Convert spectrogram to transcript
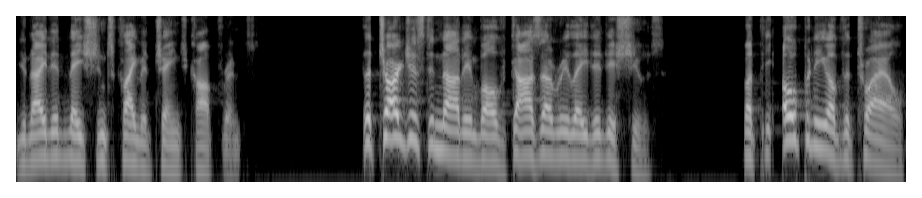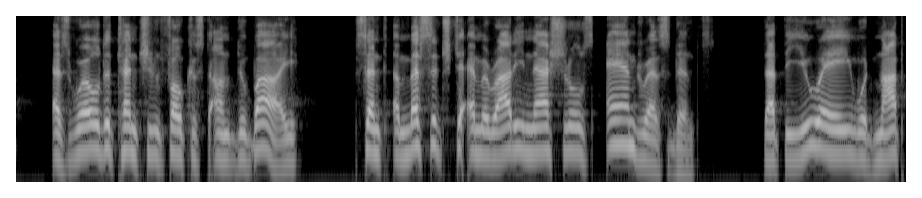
United Nations Climate Change Conference. The charges did not involve Gaza related issues, but the opening of the trial, as world attention focused on Dubai, sent a message to Emirati nationals and residents that the UAE would not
